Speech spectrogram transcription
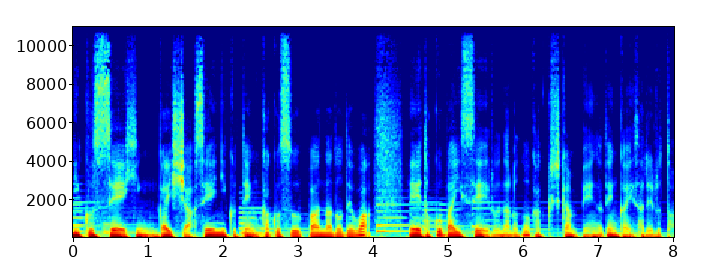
肉製品会社、精肉店、各スーパーなどでは、えー特売セールなどの各種キャンペーンが展開されると。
